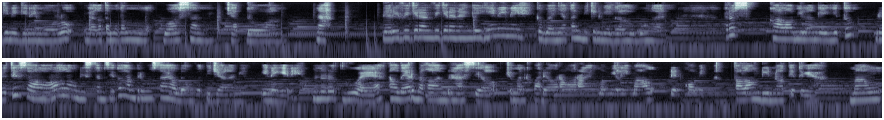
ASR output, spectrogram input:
gini-gini mulu, nggak ketemu-temu, bosen, chat doang. Nah, dari pikiran-pikiran yang kayak gini nih, kebanyakan bikin gagal hubungan. Terus kalau bilang kayak gitu, berarti seolah-olah long distance itu hampir mustahil dong buat dijalanin. Gini-gini, menurut gue ya, LDR bakalan berhasil cuman kepada orang-orang yang memilih mau dan komitmen. Tolong di note itu ya, mau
